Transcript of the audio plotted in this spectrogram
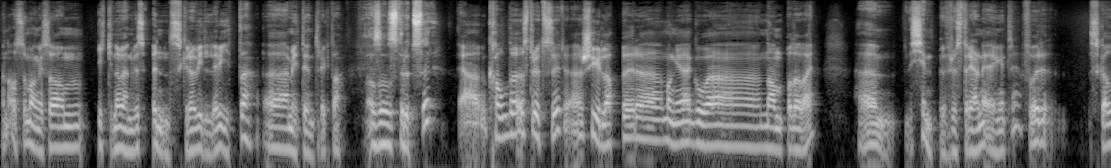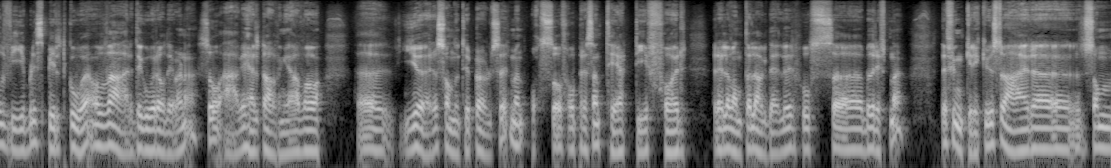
Men det er også mange som ikke nødvendigvis ønsker å ville vite, er mitt inntrykk da. Altså strutser? Ja, kall det strutser. Skylapper. Mange gode navn på det der. Kjempefrustrerende, egentlig. For skal vi bli spilt gode og være de gode rådgiverne, så er vi helt avhengig av å gjøre sånne type øvelser, men også å få presentert de for relevante lagdeler hos uh, bedriftene. Det funker ikke hvis du er, uh, som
